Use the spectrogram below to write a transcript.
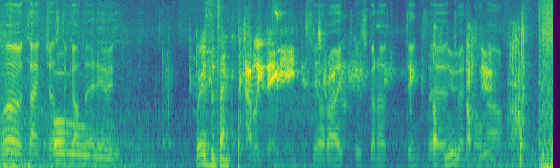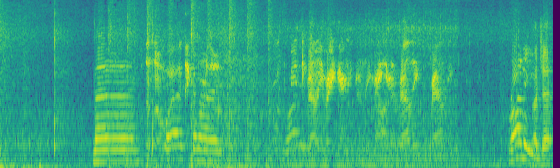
Whoa, tank just took out the 88. Where is the tank? I believe the 88 is To your right is gonna dink the Up new, 20 up new. now. Man, The why can I... Why? Rally right here. Rally right here. Rally, rally. Riley! Roger.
